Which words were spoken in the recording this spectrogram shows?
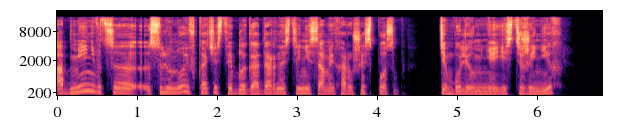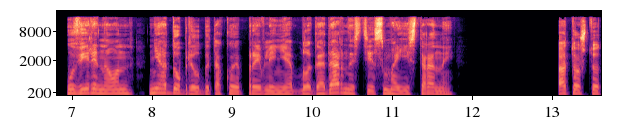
Обмениваться слюной в качестве благодарности не самый хороший способ. Тем более у меня есть жених. Уверена, он не одобрил бы такое проявление благодарности с моей стороны. А то, что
